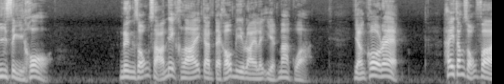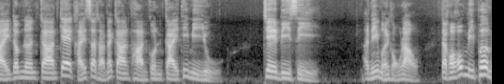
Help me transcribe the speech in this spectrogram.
มี 4 ข้อ 1 2 3เนี่ยคล้ายกันแต่เขามีรายละเอียดมากกว่า อย่างข้อแรกให้ทั้งสองฝ่ายดำเนินการแก้ไขสถานการณ์ผ่านกลไกที่มีอยู่ JBC อันนี้เหมือนของเรา แต่ของเขามีเพิ่ม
